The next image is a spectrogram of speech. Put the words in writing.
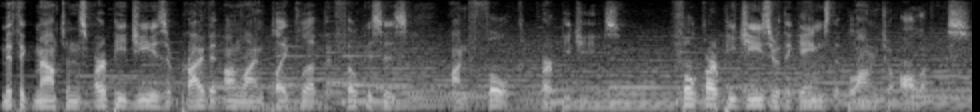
Mythic Mountains RPG is a private online play club that focuses on folk RPGs. Folk RPGs are the games that belong to all of us.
